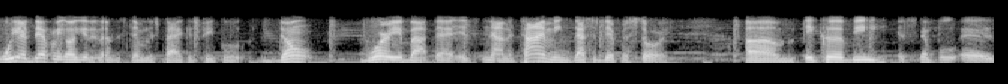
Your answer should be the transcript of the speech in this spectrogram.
We are definitely going to get another stimulus package, people. Don't worry about that. It's now the timing, that's a different story. Um, it could be as simple as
